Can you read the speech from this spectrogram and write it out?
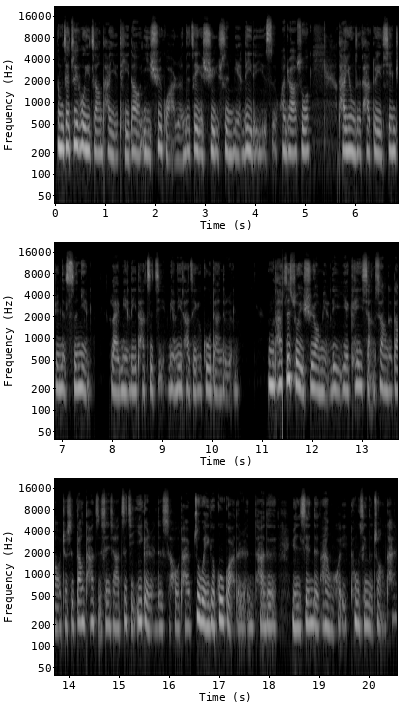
那么在最后一章，他也提到“以恤寡人”的这个“序”是勉励的意思，换句话说，他用着他对先君的思念来勉励他自己，勉励他这个孤单的人。那么他之所以需要勉励，也可以想象得到，就是当他只剩下自己一个人的时候，他作为一个孤寡的人，他的原先的暗悔、痛心的状态。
